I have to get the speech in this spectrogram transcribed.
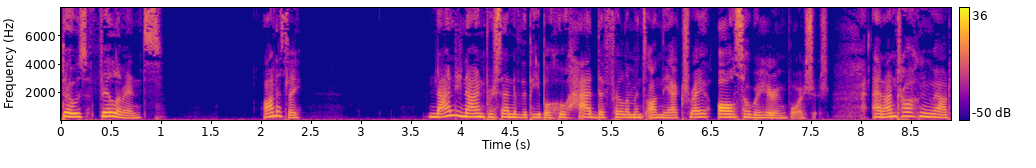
those filaments, honestly, 99% of the people who had the filaments on the x ray also were hearing voices. And I'm talking about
